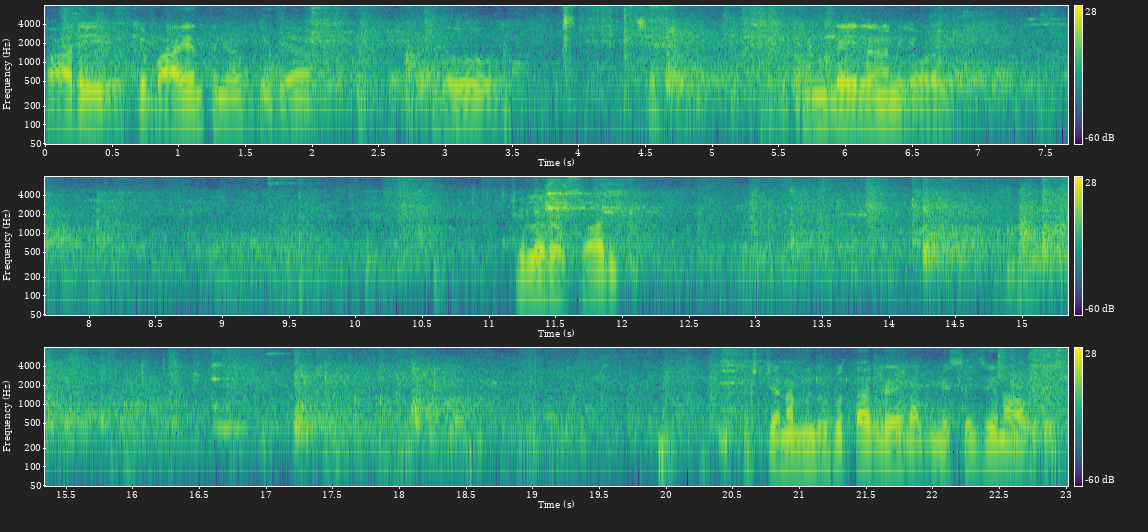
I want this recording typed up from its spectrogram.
ಸಾರಿ ಓಕೆ ಬಾಯ್ ಅಂತ ಹೇಳ್ಬಿಟ್ಟಿದ್ಯಾ? ಅದು ಕಂಡಲೇ ಇಲ್ಲ ನನಗೆ ಒಳಗೆ. ಚಿಲ್ಲರ ಸಾರಿ ಜನ ಬಂದರೂ ಗೊತ್ತಾಗಲೇ ಇಲ್ಲ, ಅದು ಮೆಸೇಜ್ ಏನೋ ಆಗ್ಬಿಟ್ಟಿದೆ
